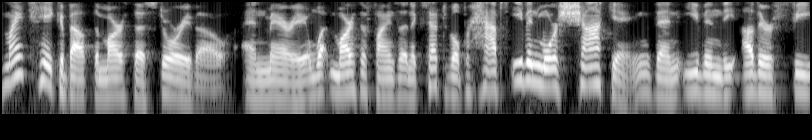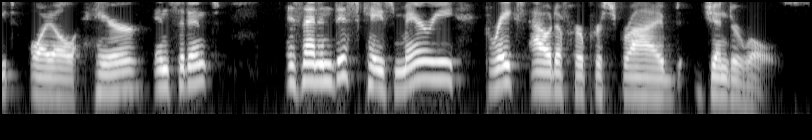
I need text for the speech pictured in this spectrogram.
My take about the Martha story, though, and Mary, and what Martha finds unacceptable, perhaps even more shocking than even the other feet, oil, hair incident, is that in this case, Mary breaks out of her prescribed gender roles.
